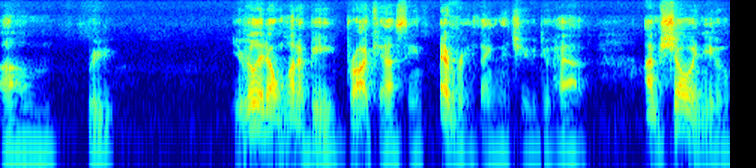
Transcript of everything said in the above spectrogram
Um, you really don't want to be broadcasting everything that you do have. I'm showing you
